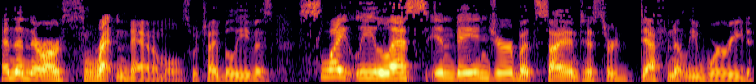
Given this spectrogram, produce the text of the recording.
And then there are threatened animals, which I believe is slightly less in danger, but scientists are definitely worried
